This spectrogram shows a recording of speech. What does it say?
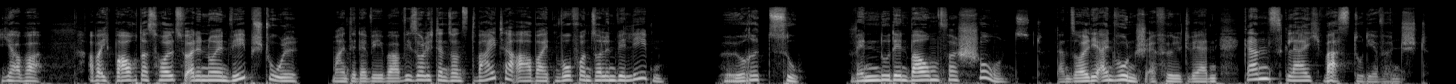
Ja, aber, aber ich brauche das Holz für einen neuen Webstuhl, meinte der Weber. Wie soll ich denn sonst weiterarbeiten? Wovon sollen wir leben? Höre zu. Wenn du den Baum verschonst, dann soll dir ein Wunsch erfüllt werden, ganz gleich, was du dir wünschst.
